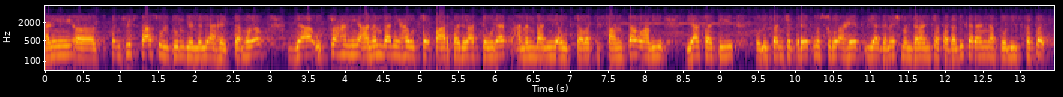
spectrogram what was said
आणि पंचवीस तास उलटून गेलेले आहेत. त्यामुळं ज्या उत्साहाने आनंदाने हा उत्सव पार पडला तेवढ्याच आनंदाने या उत्सवाची सांगता व्हावी यासाठी पोलिसांचे प्रयत्न सुरू आहेत. या गणेश मंडळांच्या पदाधिकाऱ्यांना पोलीस सतत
